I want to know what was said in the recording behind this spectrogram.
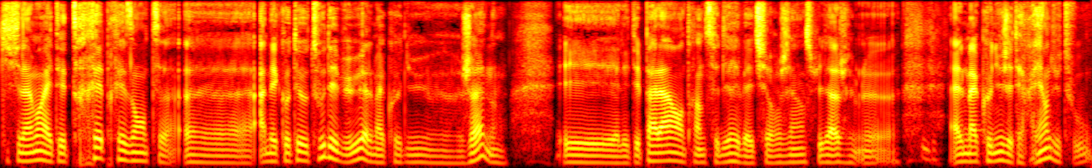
qui finalement a été très présente euh, à mes côtés au tout début. Elle m'a connu jeune et elle n'était pas là en train de se dire il va être chirurgien celui-là. Je le... Elle m'a connu, j'étais rien du tout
